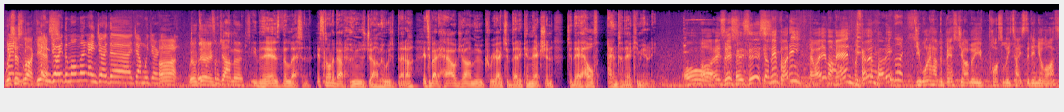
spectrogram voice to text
Wish us luck, yes. Enjoy the moment, enjoy the jamu journey. All right, we'll do. some jamu. See, there's the lesson. It's not about whose Jamu is better, it's about how Jamu creates a better connection to their health and to their community. Oh, oh, who's this? Who's this? Come in, buddy. How are you, my man? You What's good? happening, buddy? Good. Do you want to have the best jamu you've possibly tasted in your life?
